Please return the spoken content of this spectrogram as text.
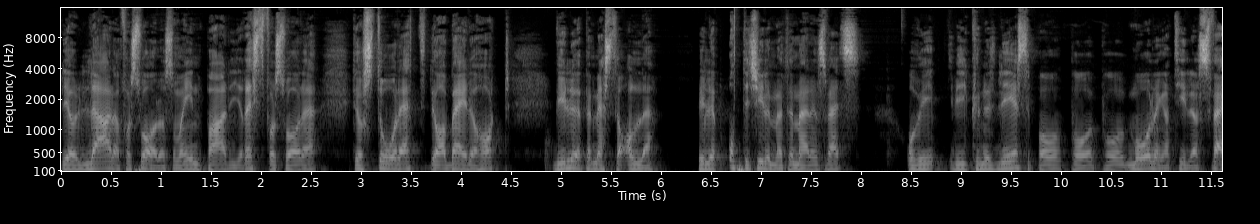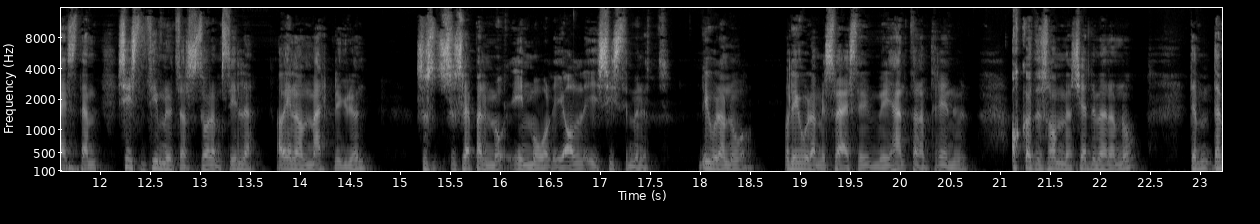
Det å lære forsvaret som var inne på her, i restforsvaret. Det å stå rett, det å arbeide hardt. Vi løper mest av alle. Vi løper åtte kilometer mer enn Sveits. Og vi, vi, kunne lese på, på, på målinger tidligere at Sveits de siste ti minutter så står de stille. Av en eller annen merkelig grunn. Så, så slipper de inn mål i, alle, i siste minutt. Det gjorde de nå. Og det gjorde de i Sveits da vi henta dem 3-0. Akkurat det samme skjedde med dem nå. De, de,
